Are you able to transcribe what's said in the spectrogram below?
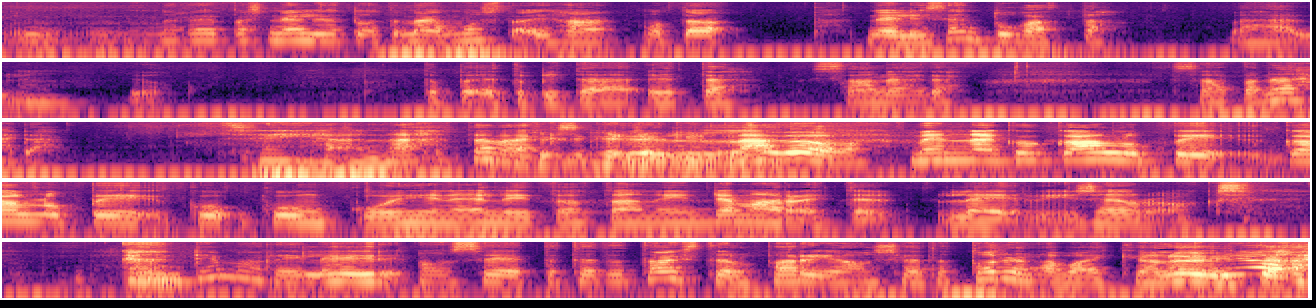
mm, reipas 4000, mä en muista ihan, mutta nelisen tuhatta vähän yli. Mm. Joo. Että, että, pitää, että saa nähdä, saapa nähdä. Se jää nähtäväksi, kyllä. Mennäänkö Galluppi, Galluppi kunkkuihin, eli tota, niin demareiden leiriin seuraavaksi? Demarileiri on se, että tätä taisteluparia on sieltä todella vaikea löytää.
